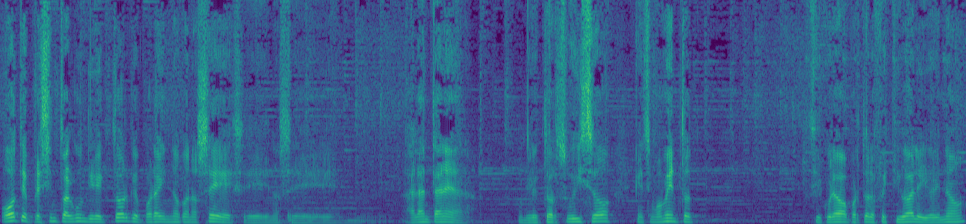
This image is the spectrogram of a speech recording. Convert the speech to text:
o te presento a algún director que por ahí no conoces, eh, no sé, Alain Tanner, un director suizo que en su momento circulaba por todos los festivales y hoy no.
